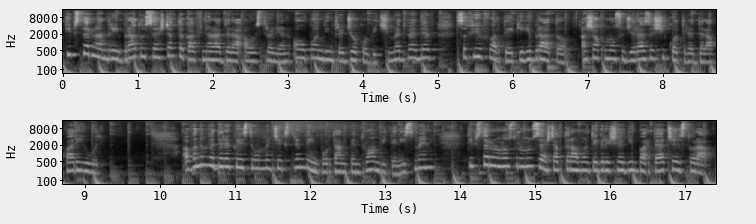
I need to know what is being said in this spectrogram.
Tipsterul Andrei Bratu se așteaptă ca finala de la Australian Open dintre Djokovic și Medvedev să fie foarte echilibrată, așa cum o sugerează și cotele de la pariuri. Având în vedere că este un meci extrem de important pentru ambii tenismeni, tipsterul nostru nu se așteaptă la multe greșeli din partea acestora,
